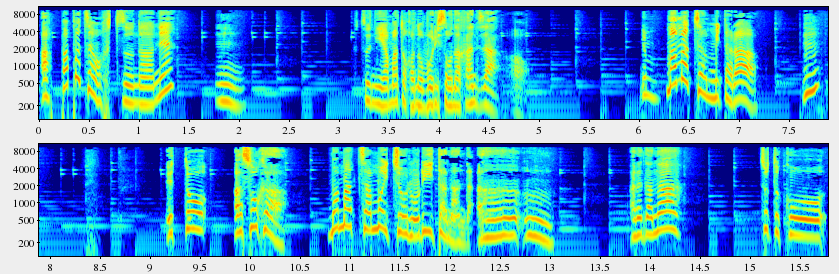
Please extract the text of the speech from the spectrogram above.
あ、パパちゃんは普通なね。うん。普通に山とか登りそうな感じだ。でも、ママちゃん見たら、ん？えっと、あ、そうか。ママちゃんも一応ロリータなんだ。うーん、うん。あれだな。ちょっとこう、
